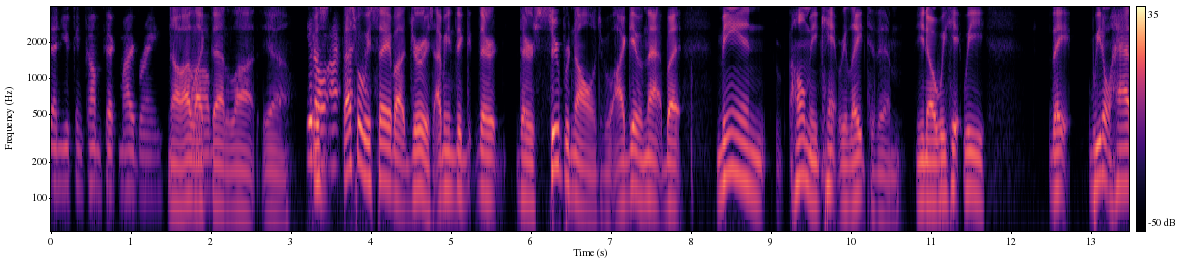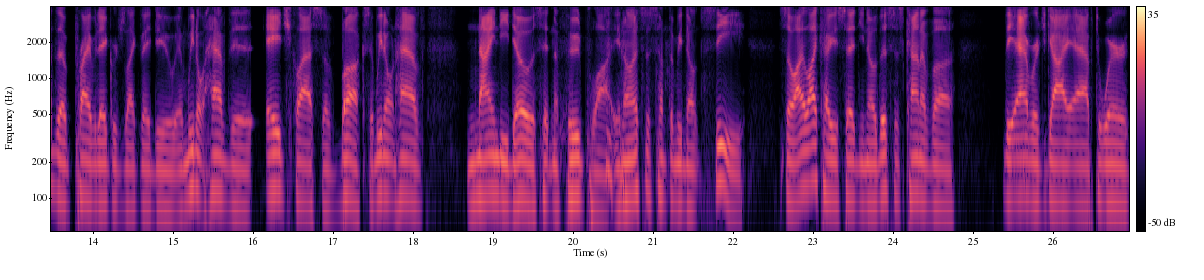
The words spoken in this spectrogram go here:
then you can come pick my brain. No, I like Um, that a lot. Yeah, you know, I- that's what we say about Drurys. I mean, they, they're they're super knowledgeable. I give them that, but me and homie can't relate to them. You know, we we they we don't have the private acreage like they do, and we don't have the age class of bucks, and we don't have ninety does hitting a food plot. You know, it's just something we don't see. So I like how you said, you know, this is kind of a the average guy app to where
